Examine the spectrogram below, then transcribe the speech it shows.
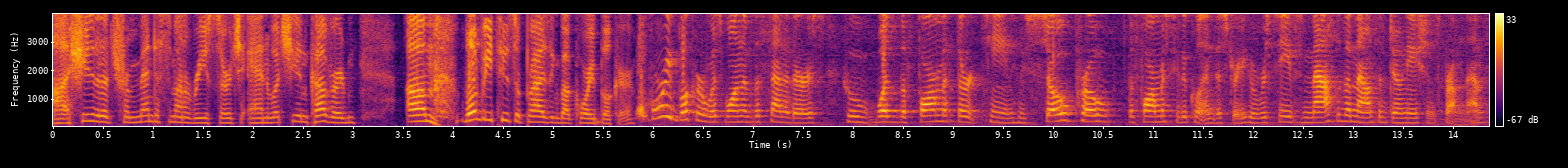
uh, she did a tremendous amount of research, and what she uncovered um, won't be too surprising about Cory Booker. Cory Booker was one of the senators who was the Pharma 13, who's so pro the pharmaceutical industry, who receives massive amounts of donations from them.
